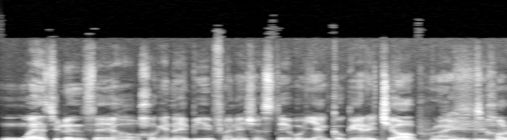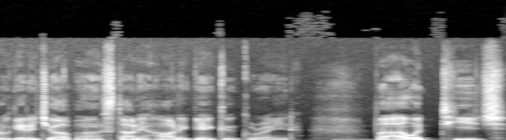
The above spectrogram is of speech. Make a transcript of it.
when students say how, how can I be financially stable, yeah, go get a job, right? how to get a job, uh, study hard to get a good grade. Mm-hmm. But I would teach.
